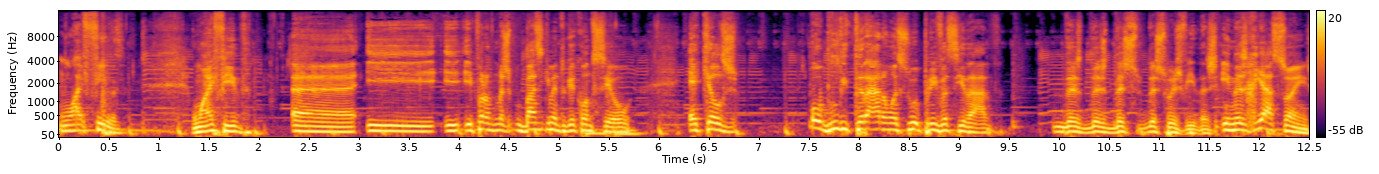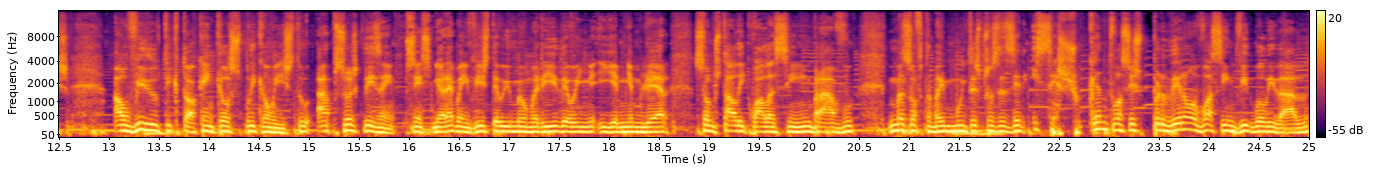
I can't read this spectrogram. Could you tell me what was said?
Um live feed. Um iFeed. Eh, e, e- e pronto, mas basicamente o que aconteceu é que eles obliteraram a sua privacidade. Das, das- das- das suas vidas. E nas reações ao vídeo do TikTok em que eles explicam isto, há pessoas que dizem: Sim, senhor, é bem visto, eu e o meu marido, eu e a minha mulher somos tal e qual assim, bravo. Mas houve também muitas pessoas a dizer: Isso é chocante, vocês perderam a vossa individualidade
